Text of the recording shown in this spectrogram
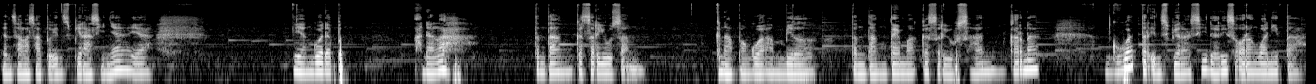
Dan salah satu inspirasinya ya yang gue dapet adalah tentang keseriusan. Kenapa gue ambil tentang tema keseriusan? Karena gua terinspirasi dari seorang wanita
